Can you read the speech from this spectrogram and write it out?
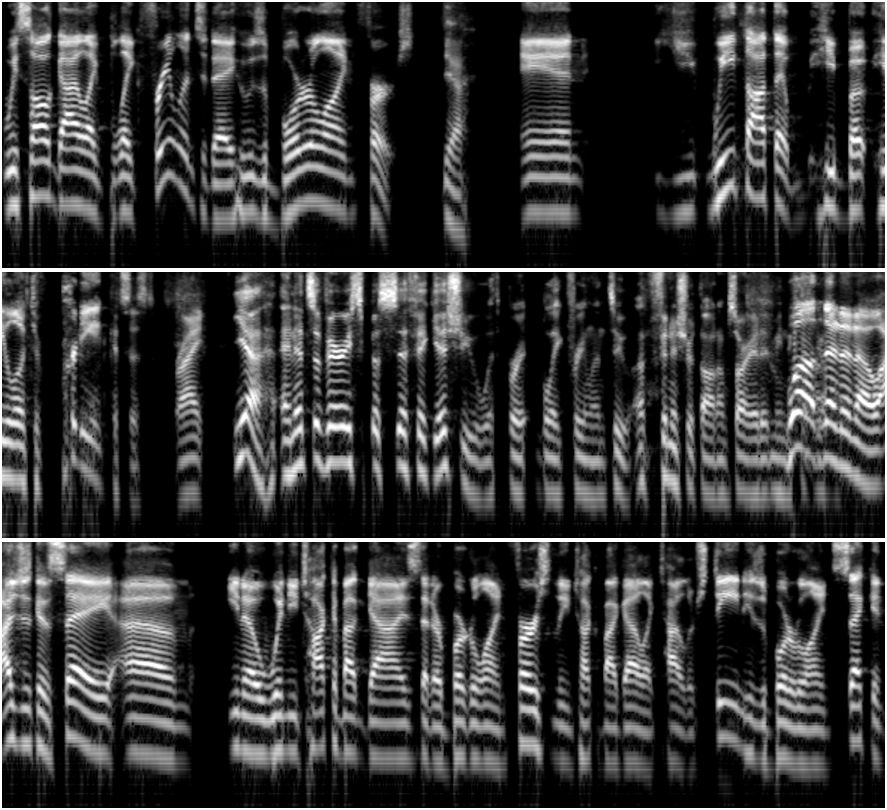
we saw a guy like Blake Freeland today who's a borderline first. Yeah. And you, we thought that he bo- he looked pretty inconsistent, right? yeah, and it's a very specific issue with Blake Freeland too. Uh, finish your thought. I'm sorry, I didn't mean. To Well, no, no, no. I was just gonna say, um, you know, when you talk about guys that are borderline first, and then you talk about a guy like Tyler Steen, who's a borderline second,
